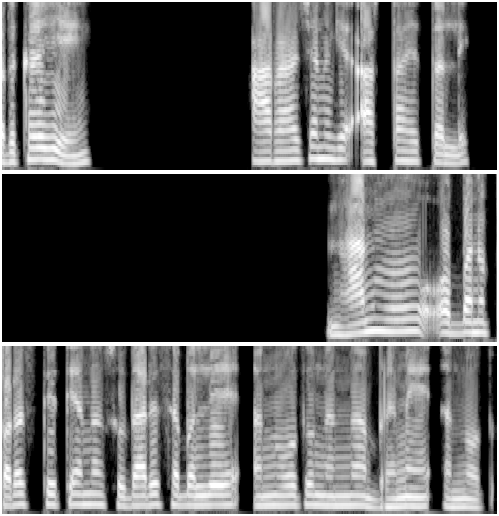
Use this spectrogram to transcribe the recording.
ಅದಕ್ಕಾಗಿ ಆ ರಾಜನಿಗೆ ಅರ್ಥ ಆಯ್ತಲ್ಲಿ ನಾನು ಒಬ್ಬನ ಪರಿಸ್ಥಿತಿಯನ್ನು ಸುಧಾರಿಸಬಲ್ಲೆ ಅನ್ನೋದು ನನ್ನ ಭ್ರಮೆ ಅನ್ನೋದು.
